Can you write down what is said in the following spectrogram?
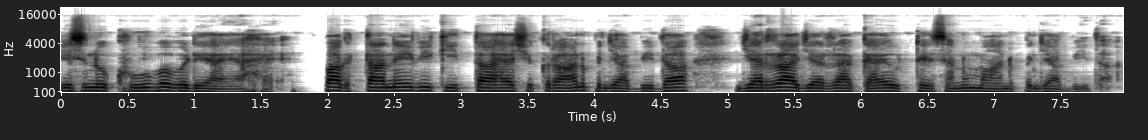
ਇਸ ਨੂੰ ਖੂਬ ਵਡਿਆਇਆ ਹੈ। ਭਗਤਾਂ ਨੇ ਵੀ ਕੀਤਾ ਹੈ ਸ਼ੁਕਰਾਨ ਪੰਜਾਬੀ ਦਾ। ਜਰਰਾ ਜਰਰਾ ਕਹਿ ਉੱਠੇ ਸਾਨੂੰ ਮਾਨ ਪੰਜਾਬੀ ਦਾ।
